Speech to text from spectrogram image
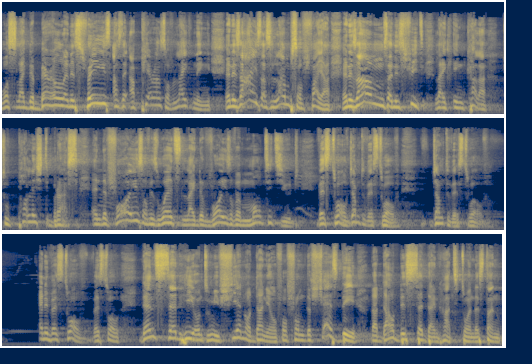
was like the beryl, and his face as the appearance of lightning, and his eyes as lamps of fire, and his arms and his feet like in color to polished brass, and the voice of his words like the voice of a multitude. Verse 12. Jump to verse 12. Jump to verse 12. And in verse 12, verse 12, then said he unto me, Fear not, Daniel, for from the first day that thou didst set thine heart to understand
